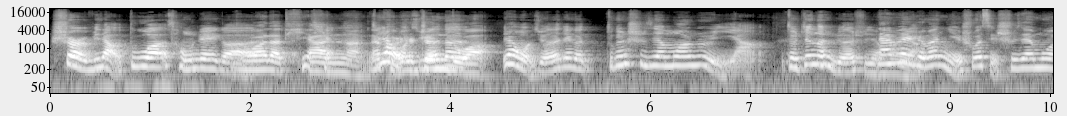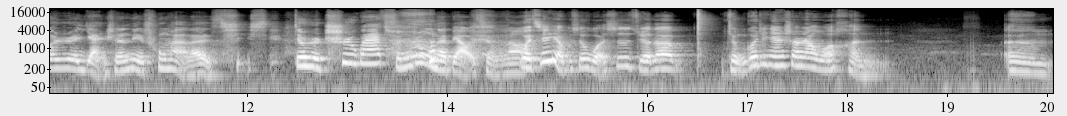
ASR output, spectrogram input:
事儿比较多，从这个我的天呐，那让我可是觉得真多。让我觉得这个就跟世界末日一样，就真的是觉得世界末日。但为什么你说起世界末日，眼神里充满了其就是吃瓜群众的表情呢？我其实也不是，我是觉得整个这件事儿让我很，嗯，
